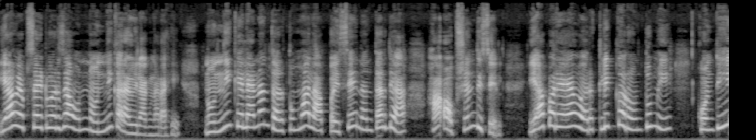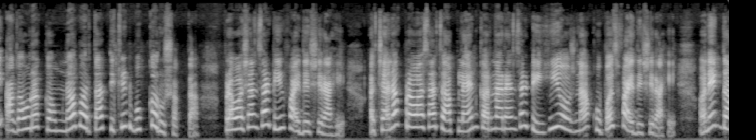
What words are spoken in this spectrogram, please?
या वेबसाईटवर जाऊन नोंदणी करावी लागणार आहे. नोंदणी केल्यानंतर तुम्हाला पैसे नंतर द्या हा ऑप्शन दिसेल. या पर्यायावर क्लिक करून तुम्ही कोणतीही आगाऊ रक्कम न भरता तिकीट बुक करू शकता. प्रवाशांसाठी फायदेशीर आहे. अचानक प्रवासाचा प्लॅन करणाऱ्यांसाठी ही योजना खूपच फायदेशीर आहे. अनेकदा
